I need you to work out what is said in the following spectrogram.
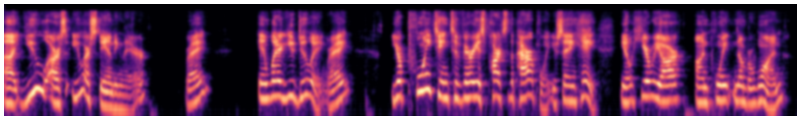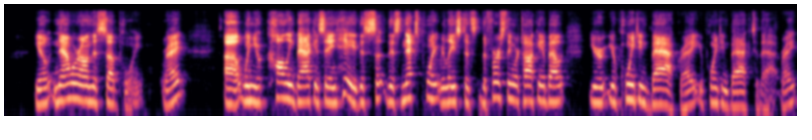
Uh, you are you are standing there, right? And what are you doing, right? You're pointing to various parts of the PowerPoint. You're saying, hey, you know, here we are on point number one. You know, now we're on the sub point, right? Uh, when you're calling back and saying, hey, this this next point relates to the first thing we're talking about, you're you're pointing back, right? You're pointing back to that, right?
